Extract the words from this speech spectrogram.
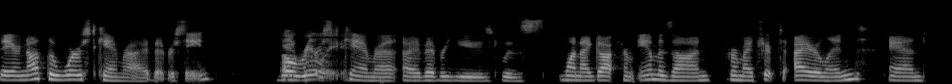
they are not the worst camera I've ever seen. Oh, the Oh, worst really? camera I've ever used was one I got from Amazon for my trip to Ireland and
